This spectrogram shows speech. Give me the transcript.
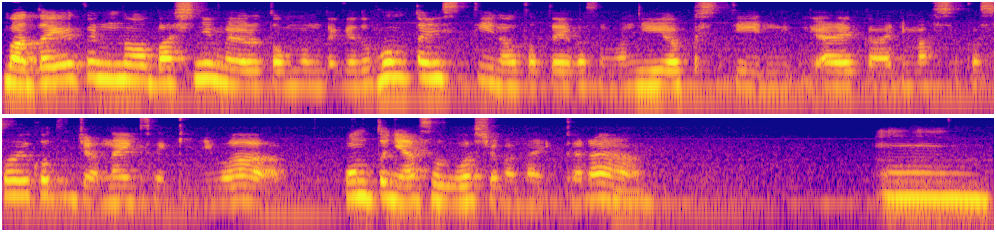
まあ大学の場所にもよると思うんだけど本当にシティの例えばそのニューヨークシティにあれがありますとかそういうことじゃない限りは本当に遊ぶ場所がないからうん。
